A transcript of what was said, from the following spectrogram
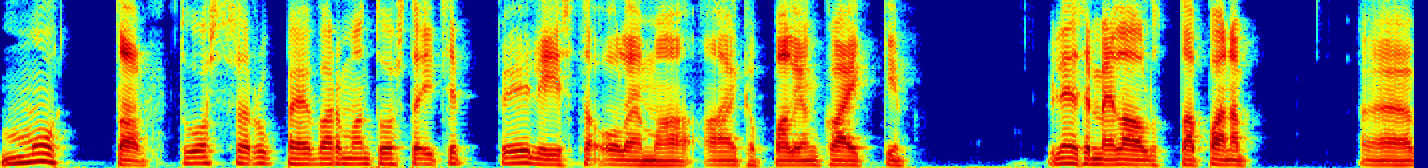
Mutta tuossa rupeaa varmaan tuosta itse pelistä olemaan aika paljon kaikki. Yleensä meillä on ollut tapana öö,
